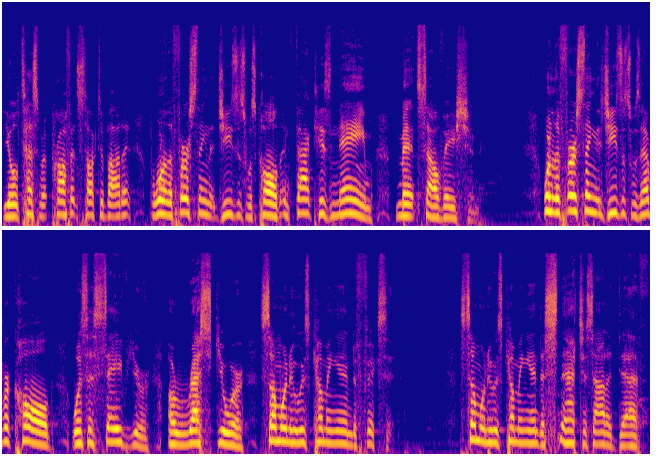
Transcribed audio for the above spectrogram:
the Old Testament prophets talked about it. But one of the first things that Jesus was called, in fact, his name meant salvation. One of the first things that Jesus was ever called was a Savior, a rescuer, someone who was coming in to fix it, someone who was coming in to snatch us out of death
